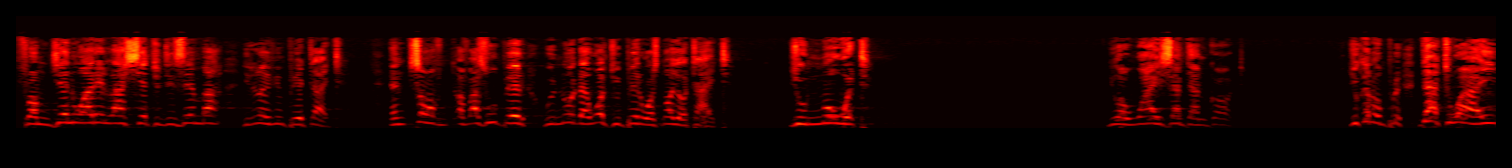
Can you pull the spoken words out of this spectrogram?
from January last year to December, you didn't even pay tithe. And some of, of us who paid, we know that what you paid was not your tithe. You know it. You are wiser than God. You cannot pray. That's why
